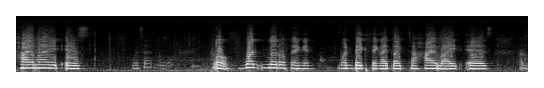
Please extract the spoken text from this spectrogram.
highlight is, what's that? Well, one little thing and one big thing I'd like to highlight is, I'm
